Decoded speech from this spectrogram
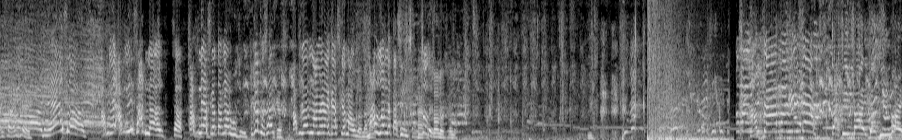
আইসে, আইসে। স্যার হ্যাঁ স্যার। আপনি আপনি স্যার না স্যার। আপনি আজকে তো হুজুর ঠিক আছে স্যার? আপনার নামের আগে আজকে মাউলানা মাউলানা তাসিম স্যার। চলুন। চলো চলো। নেতা তাসিম ভাই তাসিম ভাই।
